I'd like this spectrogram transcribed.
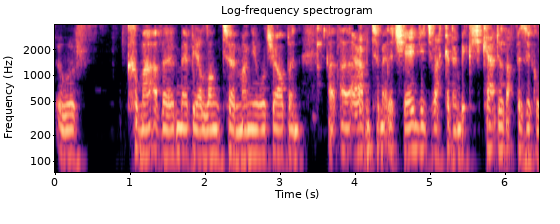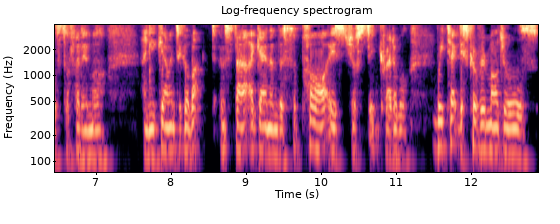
who have come out of a maybe a long term manual job and are, are having to make the change into academic because you can't do that physical stuff anymore and you're going to go back and start again. And the support is just incredible. We take discovery modules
